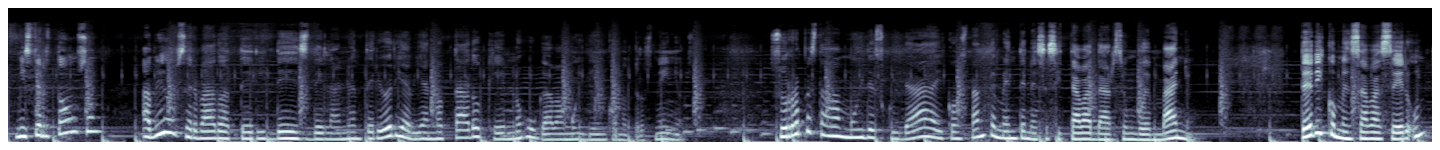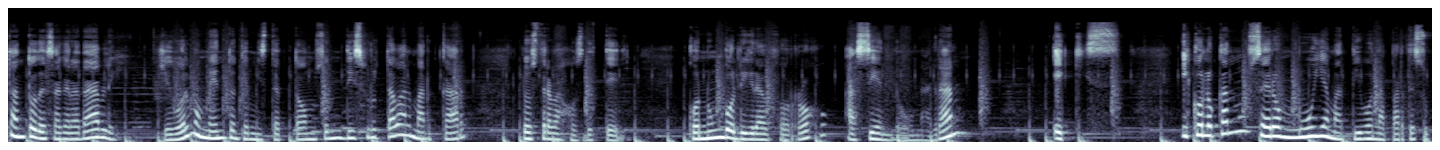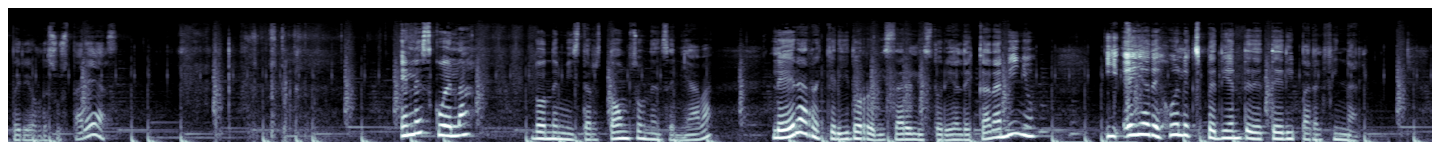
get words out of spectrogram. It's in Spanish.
Mr. Thompson había observado a Teddy desde el año anterior y había notado que él no jugaba muy bien con otros niños. Su ropa estaba muy descuidada y constantemente necesitaba darse un buen baño. Teddy comenzaba a ser un tanto desagradable. Llegó el momento en que Mr. Thompson disfrutaba al marcar los trabajos de Teddy, con un bolígrafo rojo haciendo una gran X y colocando un cero muy llamativo en la parte superior de sus tareas. En la escuela donde Mr. Thompson enseñaba, le era requerido revisar el historial de cada niño y ella dejó el expediente de Teddy para el final.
